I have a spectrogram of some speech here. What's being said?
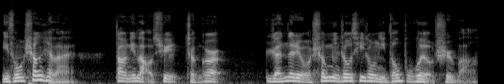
你从生下来到你老去，整个人的这种生命周期中，你都不会有翅膀，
